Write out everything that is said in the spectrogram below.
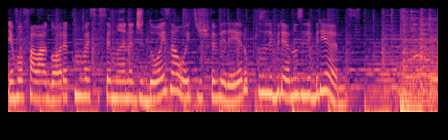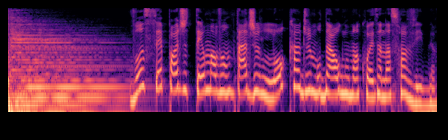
Eu vou falar agora como vai ser a semana de 2 a 8 de fevereiro para os librianos e librianas. Você pode ter uma vontade louca de mudar alguma coisa na sua vida.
